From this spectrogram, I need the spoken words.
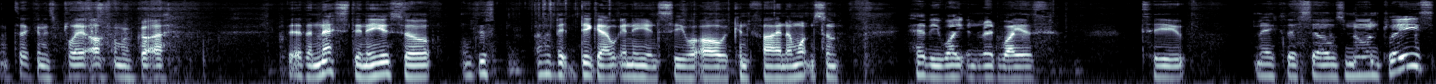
I've taken this plate off and we've got a bit of a nest in here so I'll just have a bit dig out in here and see what all we can find. I'm wanting some heavy white and red wires to make themselves known please.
